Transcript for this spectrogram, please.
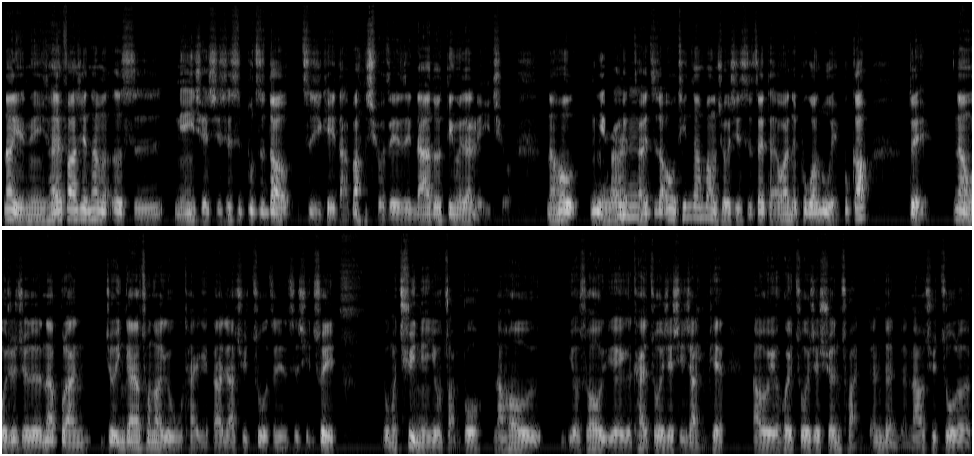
那也你才发现，他们二十年以前其实是不知道自己可以打棒球这件事情，大家都定位在垒球。然后你也才会才会知道，哦，听障棒球其实在台湾的曝光度也不高。对，那我就觉得，那不然就应该要创造一个舞台给大家去做这件事情。所以，我们去年有转播，然后有时候也一个开始做一些形象影片，然后也会做一些宣传等等的，然后去做了，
